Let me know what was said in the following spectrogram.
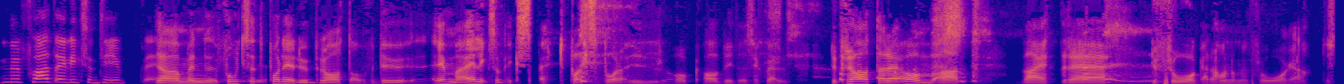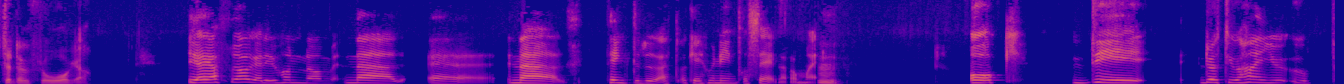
nu pratar jag liksom typ... Eh, ja, men fortsätt på det du pratar om, för du, Emma är liksom expert på att spåra ur och avbryta sig själv. Du pratade om att, vad heter det, du frågade honom en fråga. Du ställde en fråga. Ja, jag frågade ju honom när, eh, när tänkte du att okej, okay, hon är intresserad av mig. Mm. Och det, då tog han ju upp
